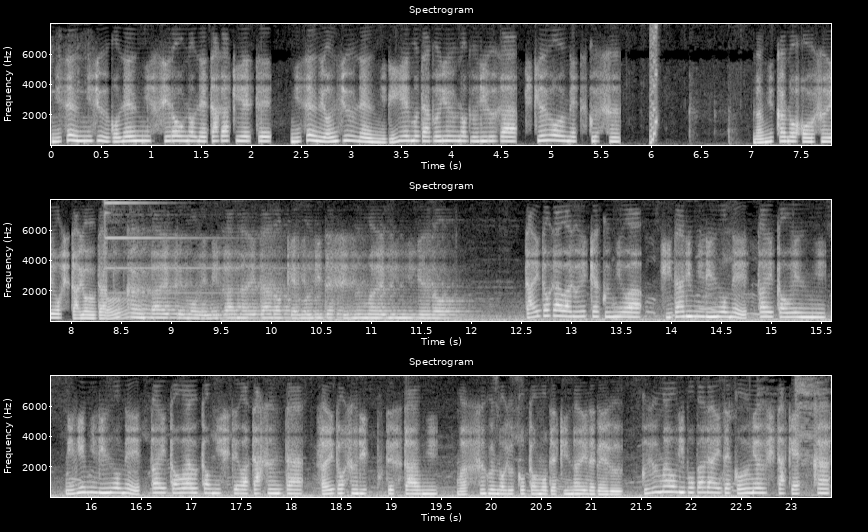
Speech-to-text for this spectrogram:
2025年にスシローのネタが消えて、2040年に BMW のグリルが地球を埋め尽くす。何かの放水をしたようだ。どう考えても意味がないだろ煙で死ぬ前に逃げろ。態度が悪い客には、左にリンを目いっぱい投印に、右にリンを目いっぱい投アウトにして渡すんだ。サイドスリップテスターに、まっすぐ乗ることもできないレベル。車をリボ払いで購入した結果、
